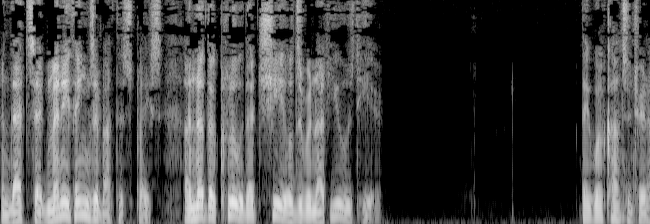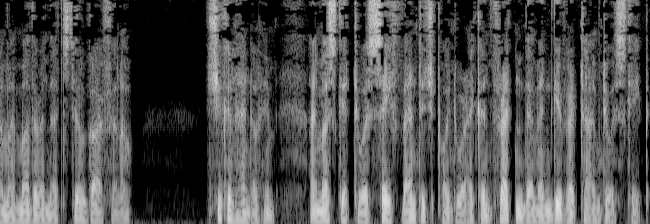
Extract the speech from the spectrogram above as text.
And that said many things about this place, another clue that shields were not used here. They will concentrate on my mother and that Stilgar fellow, she can handle him. I must get to a safe vantage point where I can threaten them and give her time to escape.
